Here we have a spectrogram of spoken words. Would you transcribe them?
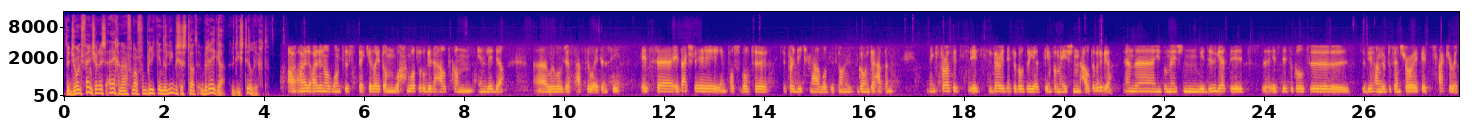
De joint venture is eigenaar van een fabriek in de Libische stad Brega, die stil ligt. I, I, I do not want to speculate on what will be the outcome in Libya. Uh, we will just have to wait and see. It's, uh, it's actually impossible to, to predict now what is going, going to happen. Think for us it's it's very difficult to get information out of Libya, and the information we do get it's it's difficult to to be 100% sure if it's accurate.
